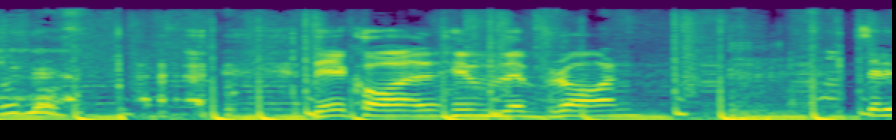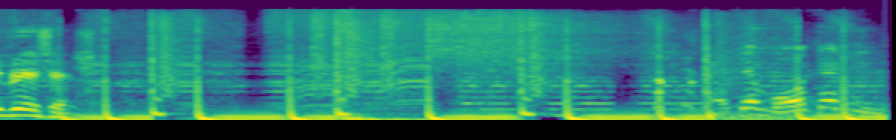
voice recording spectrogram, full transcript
Oh They call him LeBron. Celebration. I can walk at him.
